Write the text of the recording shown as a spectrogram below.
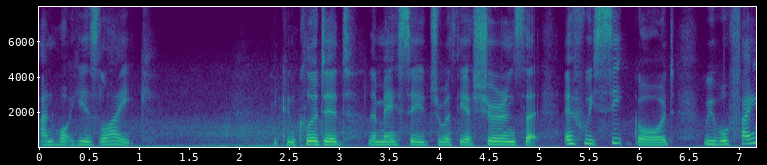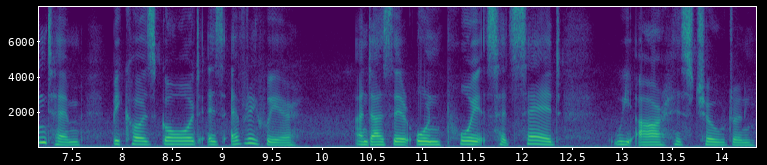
and what he is like. He concluded the message with the assurance that if we seek God, we will find Him because God is everywhere. And as their own poets had said, we are His children.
